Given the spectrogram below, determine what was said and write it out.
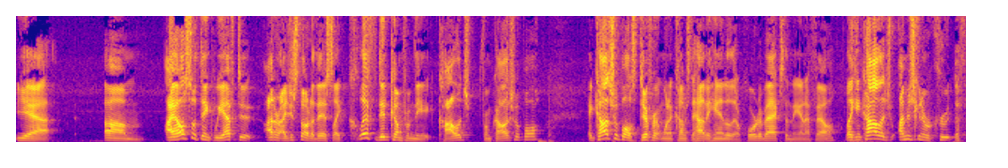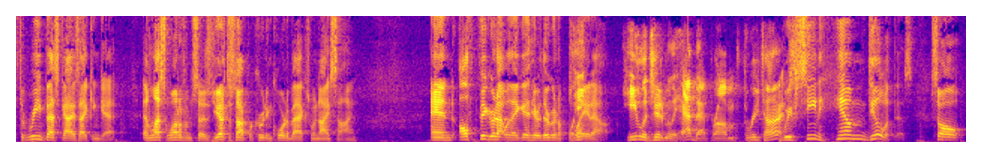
Yeah. Um, I also think we have to. I don't know. I just thought of this. Like Kliff did come from the college from college football, and college football is different when it comes to how they handle their quarterbacks than the NFL. Like in college, I'm just going to recruit the three best guys I can get, unless one of them says you have to stop recruiting quarterbacks when I sign, and I'll figure it out when they get here. They're going to play he- it out. He legitimately had that problem three times. We've seen him deal with this. So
